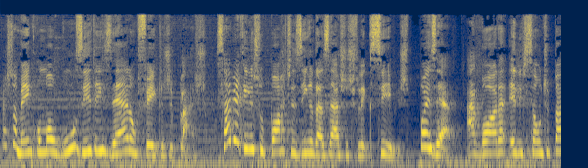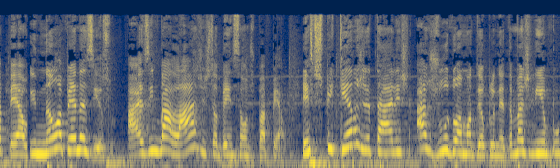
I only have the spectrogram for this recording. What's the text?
mas também como alguns itens eram feitos de plástico. Sabe aquele suportezinho das hastes flexíveis? Pois é, agora eles são de papel e não apenas isso. As embalagens também são de papel. Esses pequenos detalhes ajudam a manter o planeta mais limpo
